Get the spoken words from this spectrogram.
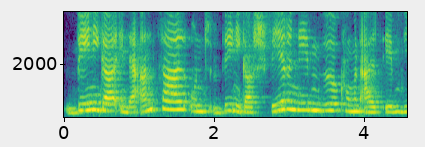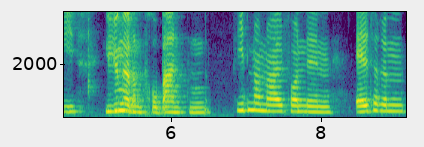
weniger in der Anzahl und weniger schwere Nebenwirkungen als eben die jüngeren Probanden. Sieht man mal von den älteren,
